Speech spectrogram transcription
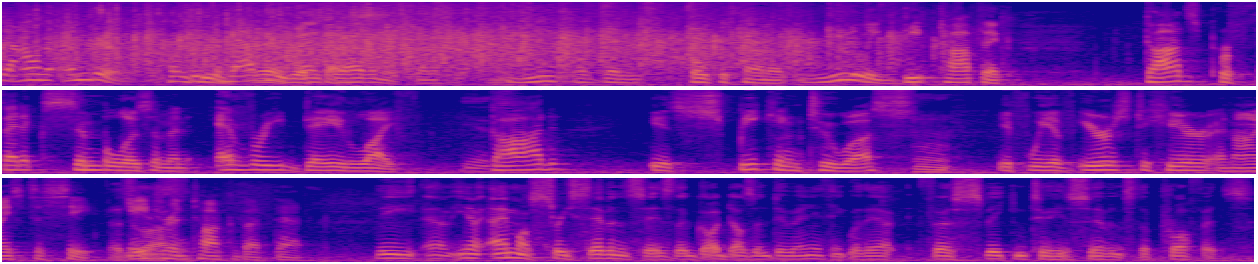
down under. Thank Good you. to have Yeah, you with thanks us. for having us, Jonathan. You have been focused on a really deep topic God's prophetic symbolism in everyday life. Yes. God is speaking to us if we have ears to hear and eyes to see. That's Adrian, right. talk about that. The, um, you know, Amos 3.7 says that God doesn't do anything without first speaking to his servants, the prophets.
